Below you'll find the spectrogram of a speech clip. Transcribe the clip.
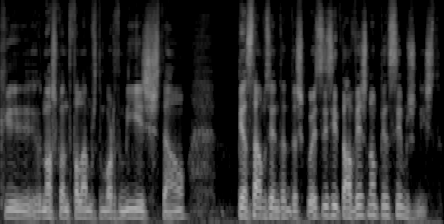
que nós, quando falamos de mordomia e gestão, pensámos em tantas coisas e talvez não pensemos nisto.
